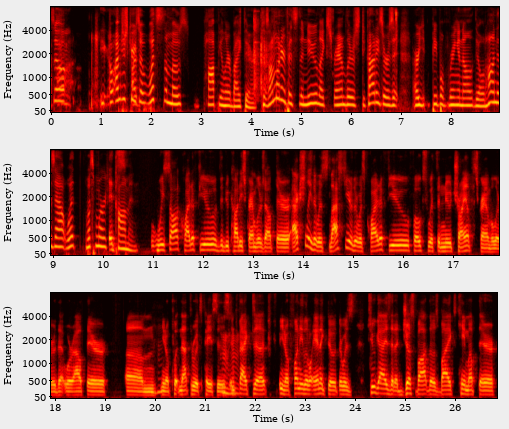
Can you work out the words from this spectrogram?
So. oh, I'm just curious. so, what's the most popular bike there? Because I'm wondering if it's the new like Scramblers, Ducatis, or is it are you, people bringing all the old Hondas out? What what's more common? we saw quite a few of the Ducati scramblers out there. Actually, there was last year there was quite a few folks with the new Triumph scrambler that were out there. Um, Mhm. You know, putting that through its paces. In Mhm. fact, uh, you know, funny little anecdote. There was two guys that had just bought those bikes, came up there,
